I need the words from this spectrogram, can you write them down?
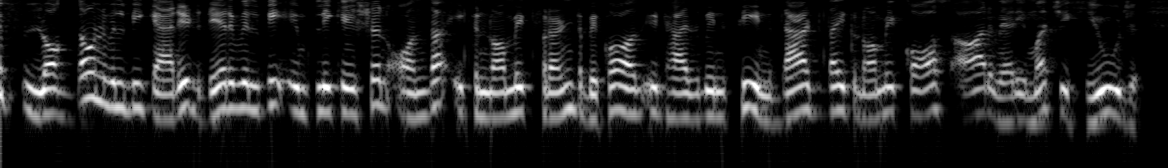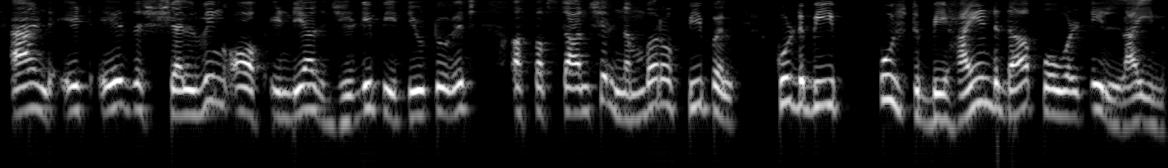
if lockdown will be carried there will be implication on the economic front because it has been seen that the economic costs are very much huge and it is shelving of india's gdp due to which a substantial number of people could be pushed behind the poverty line.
